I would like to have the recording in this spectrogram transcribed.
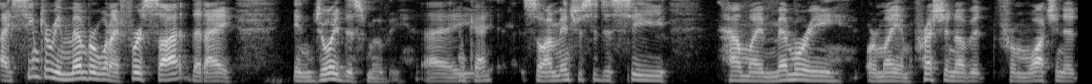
I seem to remember when I first saw it that I enjoyed this movie. I, Okay. So I'm interested to see how my memory or my impression of it from watching it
